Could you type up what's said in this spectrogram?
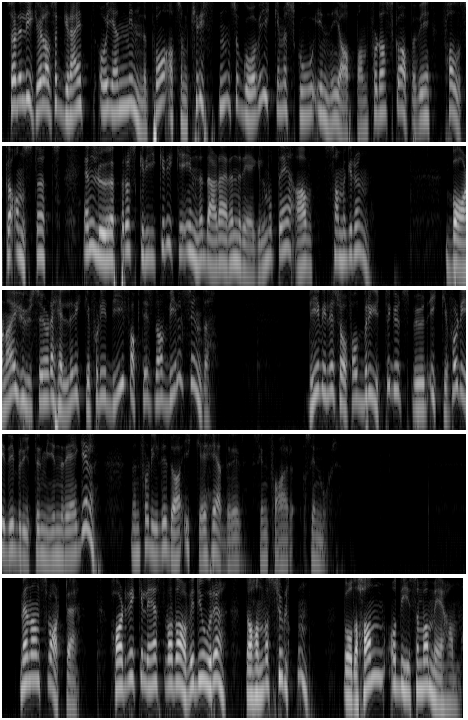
Så er det likevel altså greit å igjen minne på at som kristen så går vi ikke med sko inne i Japan, for da skaper vi falske anstøt. En løper og skriker ikke inne der det er en regel mot det, av samme grunn. Barna i huset gjør det heller ikke fordi de faktisk da vil synde. De vil i så fall bryte Guds bud, ikke fordi de bryter min regel, men fordi de da ikke hedrer sin far og sin mor. Men han svarte, Har dere ikke lest hva David gjorde da han var sulten, både han og de som var med ham?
